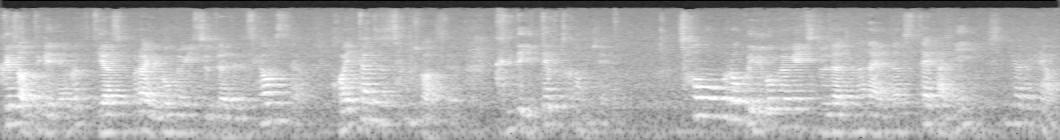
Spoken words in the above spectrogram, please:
그래서 어떻게 했냐면 그 디아스포라 일곱 명의 지도자들을 세웠어요. 거기까지도 참 좋았어요. 근데 이때부터가 문제예요. 처음으로 그 일곱 명의 지도자 중 하나였던 스테반이 순교를 해요.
